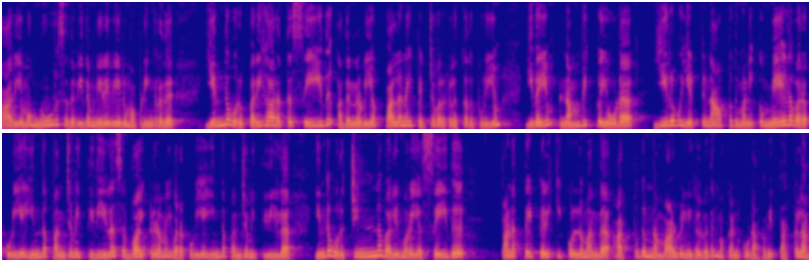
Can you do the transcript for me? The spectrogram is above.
காரியமும் நூறு சதவீதம் நிறைவேறும் அப்படிங்கிறது. எந்த ஒரு பரிகாரத்தை செய்து அதனுடைய பலனை பெற்றவர்களுக்கு அது புரியும். இதையும் நம்பிக்கையோட இரவு எட்டு நாற்பது மணிக்கு மேலே வரக்கூடிய இந்த பஞ்சமி திதியில் செவ்வாய்க்கிழமை வரக்கூடிய இந்த பஞ்சமி திதியில் இந்த ஒரு சின்ன வழிமுறையை செய்து பணத்தை பெருக்கிக் கொள்ளும் அந்த அற்புதம் நம் வாழ்வில் நிகழ்வதை நம்ம கண்கூடாகவே பார்க்கலாம்.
